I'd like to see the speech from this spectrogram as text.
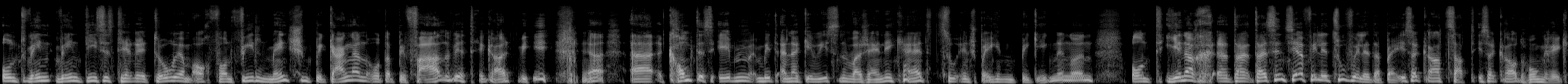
Und wenn, wenn dieses Territorium auch von vielen Menschen begangen oder befahren wird, egal wie, ja, äh, kommt es eben mit einer gewissen Wahrscheinlichkeit zu entsprechenden Begegnungen. Und je nach, äh, da, da sind sehr viele Zufälle dabei. Ist er gerade satt? Ist er gerade hungrig?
